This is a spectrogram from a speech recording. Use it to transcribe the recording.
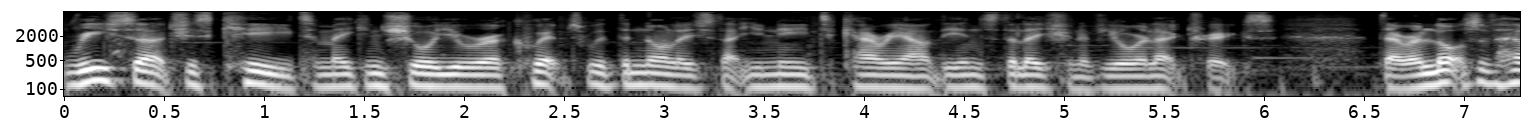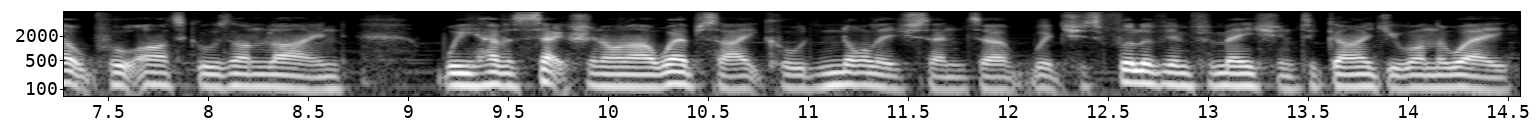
Research is key to making sure you are equipped with the knowledge that you need to carry out the installation of your electrics. There are lots of helpful articles online. We have a section on our website called Knowledge Centre, which is full of information to guide you on the way.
